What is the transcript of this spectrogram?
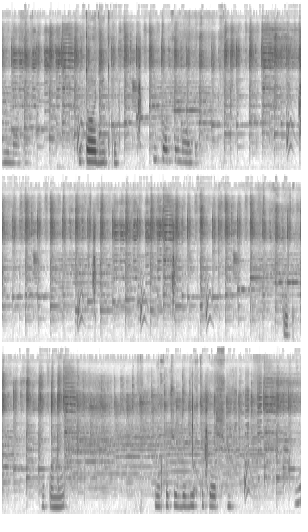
знімати. І то рідко. І то це може. Так, я. Я хочу добігти першим. Не.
